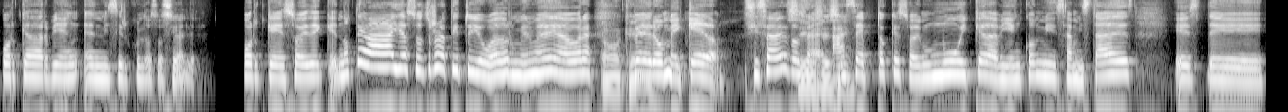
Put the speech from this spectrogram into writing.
por quedar bien en mis círculos sociales. Porque soy de que no te vayas otro ratito y yo voy a dormir media hora, pero me quedo. ¿Sí sabes? O Sí, sea, sí, sí. acepto que soy muy queda bien con mis amistades. Este,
